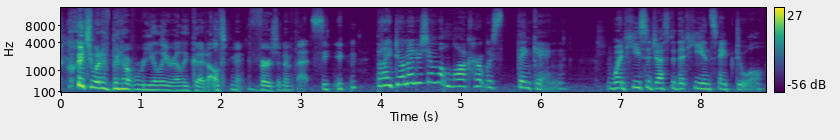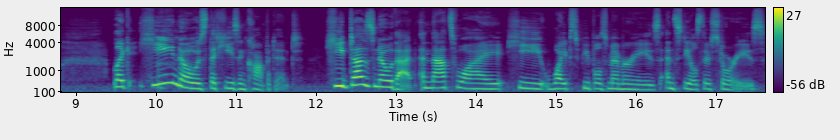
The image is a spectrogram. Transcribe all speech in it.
which would have been a really, really good alternate version of that scene. But I don't understand what Lockhart was thinking when he suggested that he and Snape duel. Like, he knows that he's incompetent. He does know that, and that's why he wipes people's memories and steals their stories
